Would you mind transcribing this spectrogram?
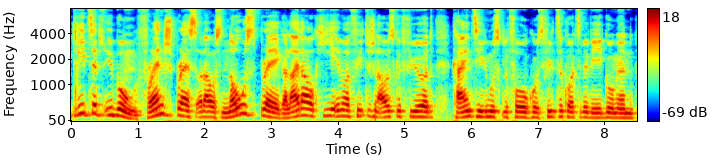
Trizepsübung French Press oder aus Nosebreaker, leider auch hier immer viel zu schnell ausgeführt, kein Zielmuskelfokus, viel zu kurze Bewegungen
